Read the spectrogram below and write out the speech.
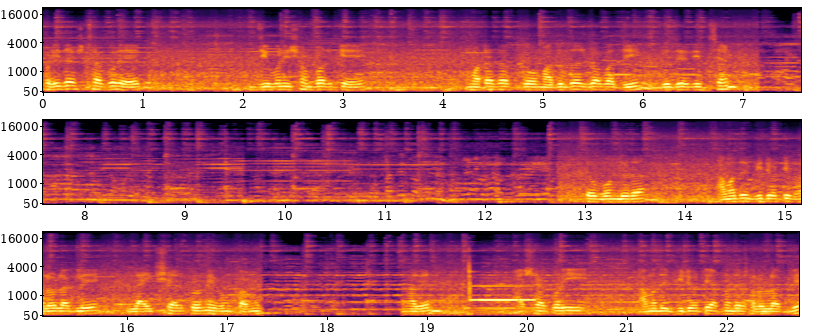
হরিদাস ঠাকুরের জীবনী সম্পর্কে মঠাধ্যক্ষ মাধুদাস বাবাজি বুঝিয়ে দিচ্ছেন। তো বন্ধুরা, আমাদের ভিডিওটি ভালো লাগলে লাইক, শেয়ার করুন এবং কমেন্ট জানাবেন। আশা করি আমাদের ভিডিওটি আপনাদের ভালো লাগবে।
